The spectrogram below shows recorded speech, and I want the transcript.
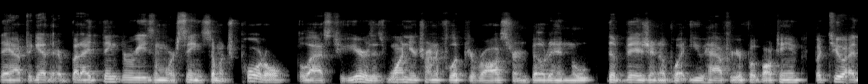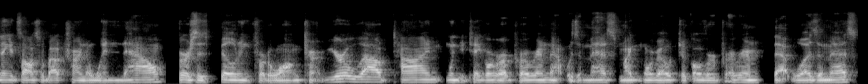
they have to get there. But I think the reason we're seeing so much portal the last two years is one, you're trying to flip your roster and build in the vision of what you have for your football team. But two, I think it's also about trying to win now versus building for the long term. You're allowed time when you take over a program that was a mess. Mike Norvell took over a program that was a mess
